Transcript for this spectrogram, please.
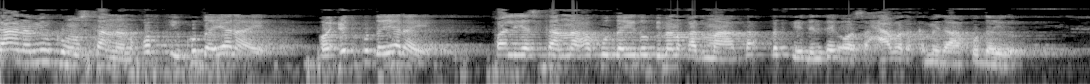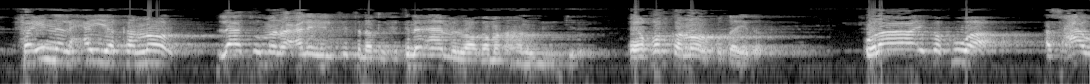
kaana minkum mustannan qofkii ku dayanaya oo cid ku dayanaya falyastanna ha ku daydo biman qad maata. Dadkii dhintay oo saxaabada ka mid ah ha ku daydo fa ina alxaya ka nool laa tu'manu calayhi alfitnatu fitna aamin loogama ahanu dhihi jira ee qofka nool ku dayda ulaa'ika kuwa asxaabu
